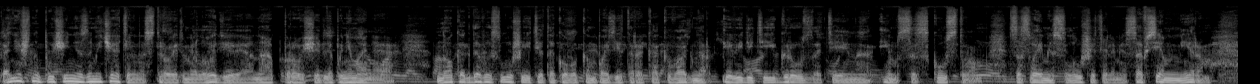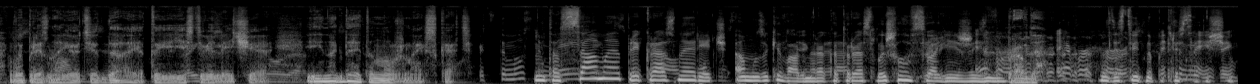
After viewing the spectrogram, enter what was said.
Конечно, Пучини замечательно строит мелодию, и она проще для понимания. Но когда вы слушаете такого композитора, как Вагнер, и видите игру, затеянную им с искусством, со своими слушателями, со всем миром, вы признаете, да, это и есть величие. И иногда это нужно искать. Это самая прекрасная речь о музыке Вагнера, которую я слышала в своей жизни. Правда? Действительно потрясающе.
